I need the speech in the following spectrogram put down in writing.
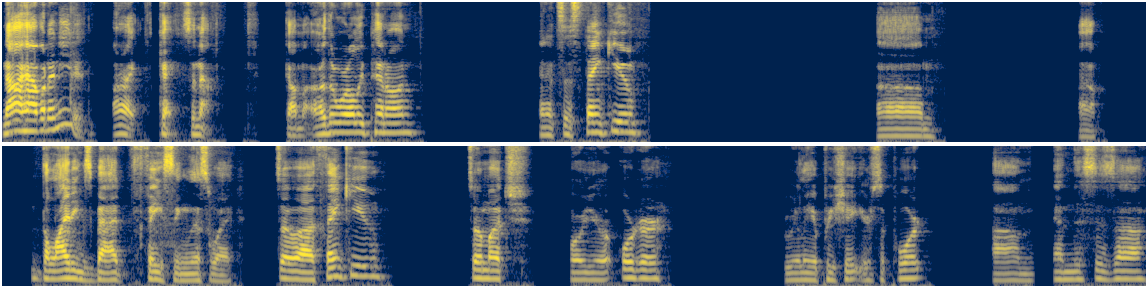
Now I have what I needed. All right. Okay. So now, got my otherworldly pin on, and it says thank you. Um, uh, the lighting's bad facing this way. So uh, thank you so much for your order. Really appreciate your support. Um, and this is uh,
